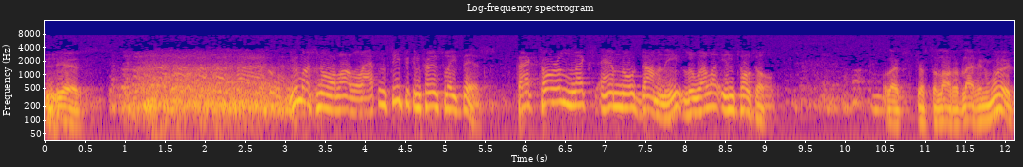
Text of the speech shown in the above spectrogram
Yes. You must know a lot of Latin. See if you can translate this. Factorum lex amno domini, luella in toto. Well, that's just a lot of Latin words,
